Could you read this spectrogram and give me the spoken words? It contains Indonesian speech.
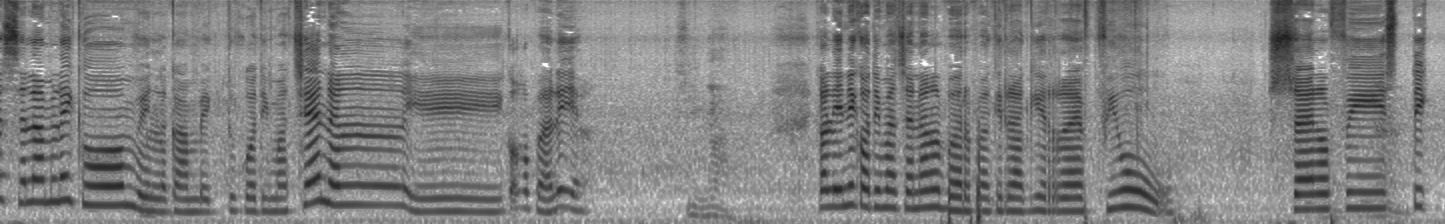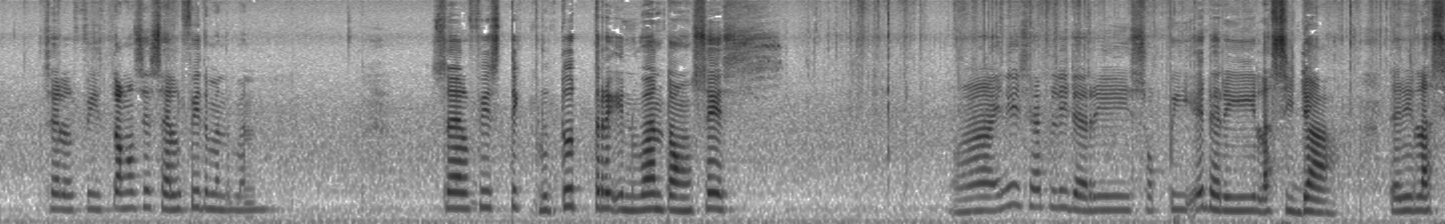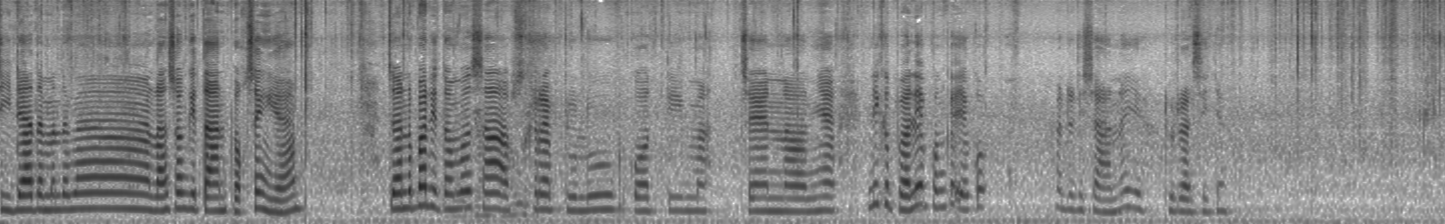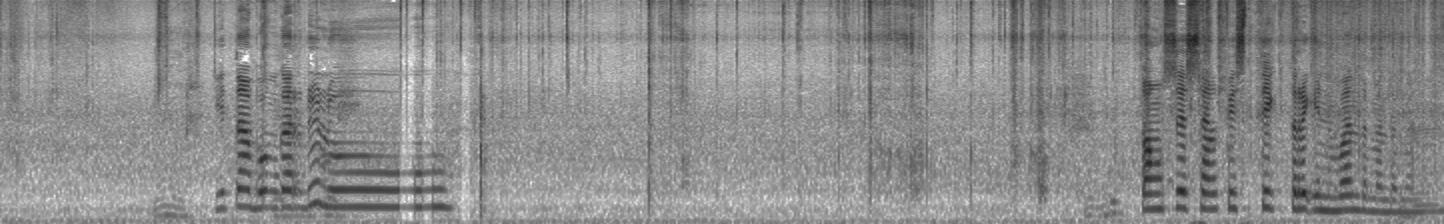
Assalamualaikum, welcome back to Kotima Channel. Eh, kok kebalik ya? Singa. Kali ini Kotima Channel berbagi lagi review selfie stick, selfie tong sih selfie teman-teman. Selfie stick Bluetooth 3 in 1 tongsis. Wah, ini saya beli dari Shopee eh dari Lazada. Dari Lazada, teman-teman. Langsung kita unboxing ya. Jangan lupa ditombol subscribe dulu Kotimah channelnya. Ini kebalik apa enggak ya kok? Ada di sana ya durasinya. Kita bongkar dulu. tongsis selfie stick 3 in 1 teman-teman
